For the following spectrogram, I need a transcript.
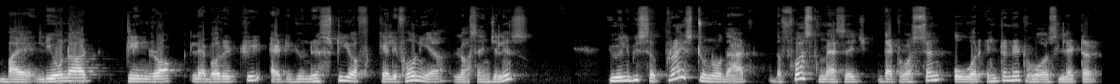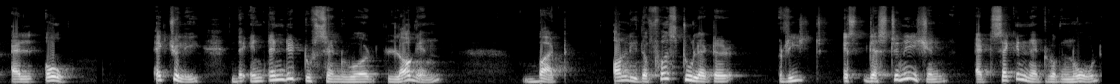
by Leonard Kleinrock Laboratory at University of California, Los Angeles. You will be surprised to know that the first message that was sent over internet was letter LO. Actually, they intended to send word login, but only the first two letters reached its destination at second network node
